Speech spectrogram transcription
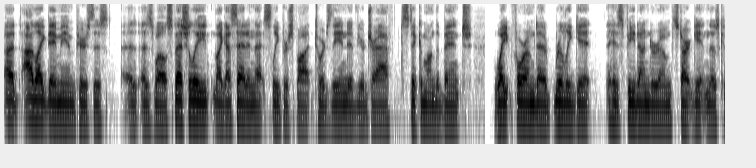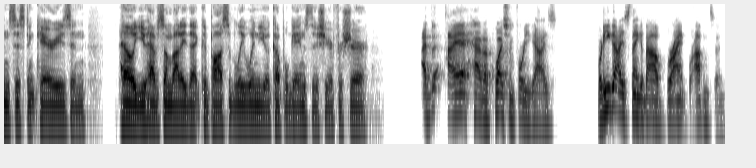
I, I like Dameon Pierce this as, as well, especially like I said in that sleeper spot towards the end of your draft. Stick him on the bench, wait for him to really get his feet under him, start getting those consistent carries, and hell, you have somebody that could possibly win you a couple games this year for sure. I've, I have a question for you guys. What do you guys think about Brian Robinson?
